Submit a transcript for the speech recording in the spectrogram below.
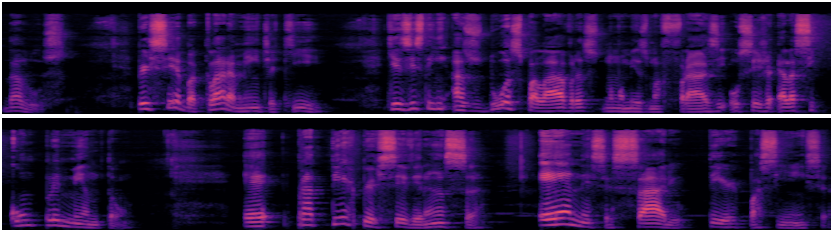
da luz. Perceba claramente aqui que existem as duas palavras numa mesma frase, ou seja, elas se complementam. É para ter perseverança é necessário ter paciência.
